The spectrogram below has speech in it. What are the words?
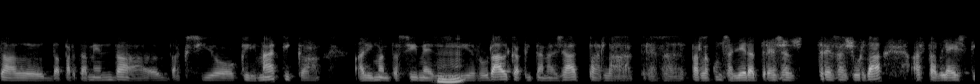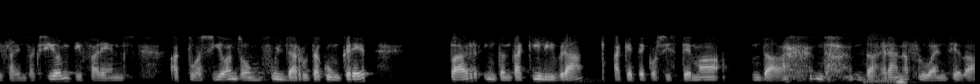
del Departament d'Acció de, Climàtica, Alimentació i Medi mm -hmm. Rural, capitanejat per la, Teresa, per la consellera Teresa, Teresa Jordà, estableix diferents accions, diferents actuacions o un full de ruta concret per intentar equilibrar aquest ecosistema de, de, de gran afluència de,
